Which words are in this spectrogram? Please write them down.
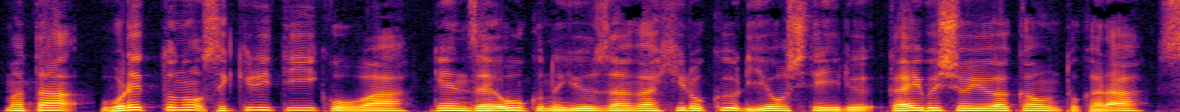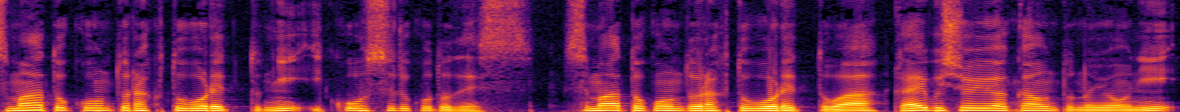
また、ウォレットのセキュリティ移行は、現在多くのユーザーが広く利用している外部所有アカウントからスマートコントラクトウォレットに移行することです。スマートコントラクトウォレットは外部所有アカウントのように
